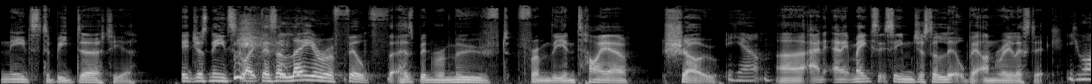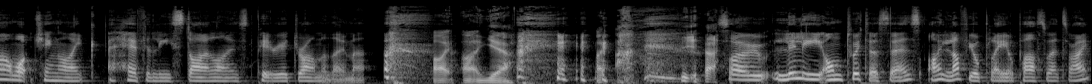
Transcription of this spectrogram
needs to be dirtier. It just needs like there's a layer of filth that has been removed from the entire show, Yeah. uh, and and it makes it seem just a little bit unrealistic. You are watching like a heavily stylized period drama though, Matt. I, uh, yeah, I, yeah. So Lily on Twitter says, I love your play your passwords, right?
